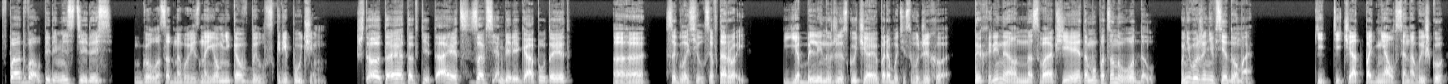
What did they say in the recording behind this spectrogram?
«В подвал переместились», – голос одного из наемников был скрипучим. Что-то этот китаец совсем берега путает». «Ага», – согласился второй. «Я, блин, уже скучаю по работе с Вуджихо. Нахрена он нас вообще этому пацану отдал? У него же не все дома». Китти Чат поднялся на вышку,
